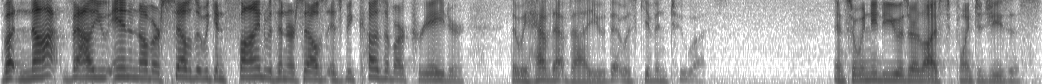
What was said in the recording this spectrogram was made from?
but not value in and of ourselves that we can find within ourselves. It's because of our Creator that we have that value that was given to us. And so we need to use our lives to point to Jesus.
